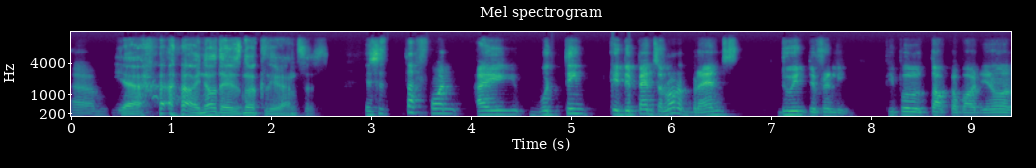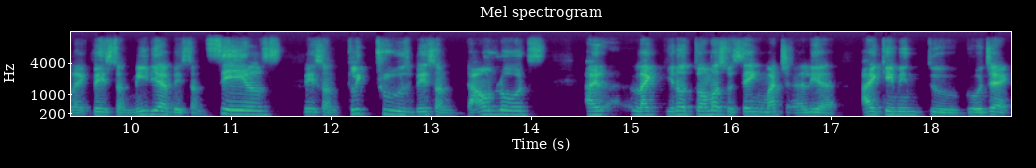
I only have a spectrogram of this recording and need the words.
Um, yeah, I know there's no clear answers. It's a tough one. I would think it depends. A lot of brands do it differently. People talk about, you know, like based on media, based on sales, based on click throughs, based on downloads. I like you know Thomas was saying much earlier. I came into Gojek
